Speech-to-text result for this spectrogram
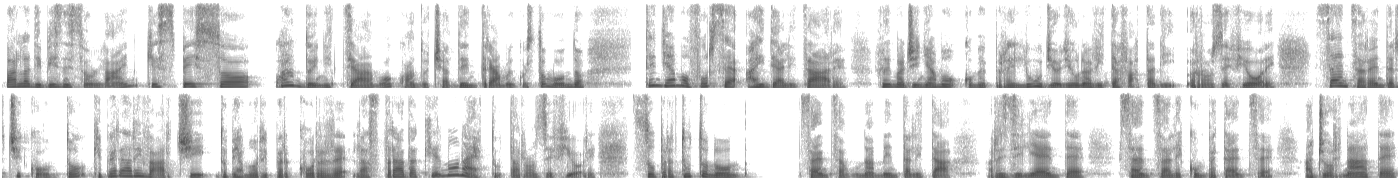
Parla di business online che spesso quando iniziamo, quando ci addentriamo in questo mondo, tendiamo forse a idealizzare, lo immaginiamo come preludio di una vita fatta di rose e fiori, senza renderci conto che per arrivarci dobbiamo ripercorrere la strada che non è tutta rose e fiori, soprattutto non senza una mentalità resiliente, senza le competenze aggiornate,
